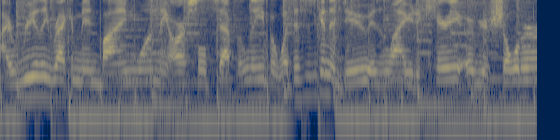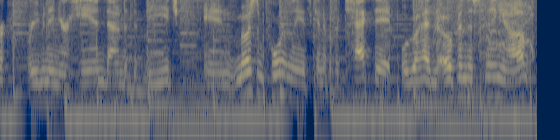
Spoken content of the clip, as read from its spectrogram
I really recommend buying one. They are sold separately, but what this is gonna do is allow you to carry it over your shoulder or even in your hand down to the beach. And most importantly, it's gonna protect it. We'll go ahead and open this thing up.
